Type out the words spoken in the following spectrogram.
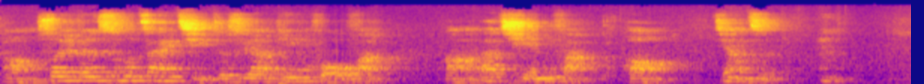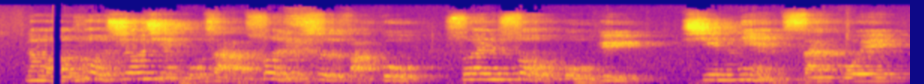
啊，所以跟师傅在一起就是要听佛法，啊，要勤法，哦，这样子。那么若修行菩萨顺世法故，虽受五欲，心念三归。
